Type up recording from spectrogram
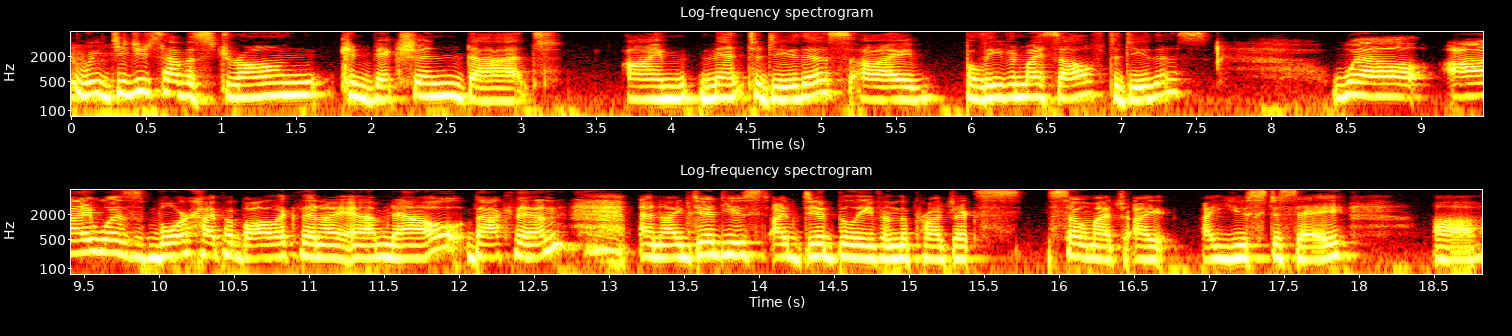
Did you just have a strong conviction that I'm meant to do this? I believe in myself to do this. Well, I was more hyperbolic than I am now back then, and I did use I did believe in the projects so much. I I used to say. Uh,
